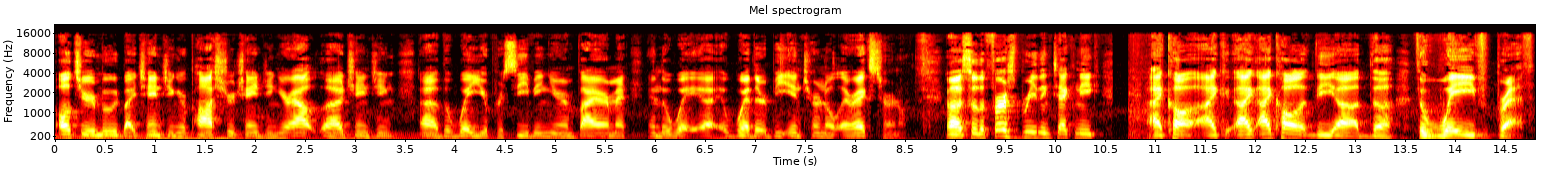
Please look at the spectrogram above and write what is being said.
alter your mood by changing your posture, changing your out, uh, changing uh, the way you're perceiving your environment and the way, uh, whether it be internal or external. Uh, so the first breathing technique, I call I, I, I call it the uh, the the wave breath.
